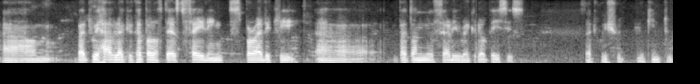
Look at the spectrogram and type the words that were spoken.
Um, but we have like a couple of tests failing sporadically, uh, but on a fairly regular basis that we should look into.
